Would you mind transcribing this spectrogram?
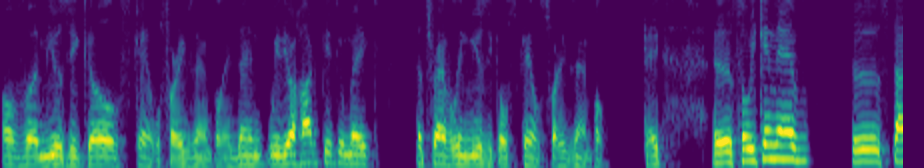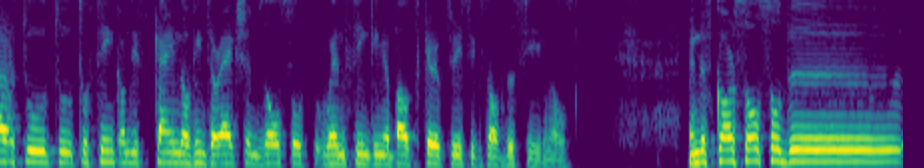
of a musical scale for example. And then with your heartbeat you make a traveling musical scales for example. Okay? Uh, so we can have start to, to, to think on this kind of interactions also when thinking about characteristics of the signals. And of course, also the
